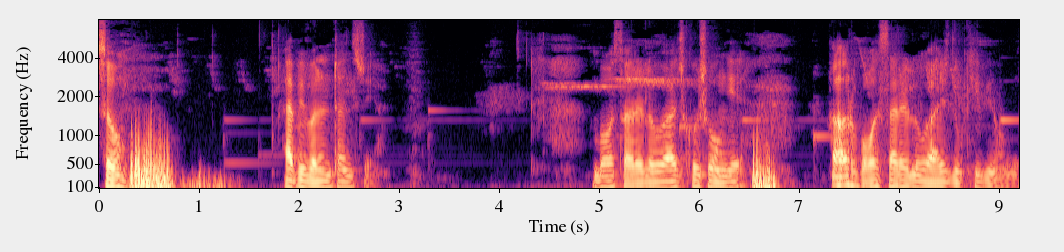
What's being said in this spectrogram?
सो हैप्पी वैलेंटाइंस डे बहुत सारे लोग आज खुश होंगे और बहुत सारे लोग आज दुखी भी होंगे।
